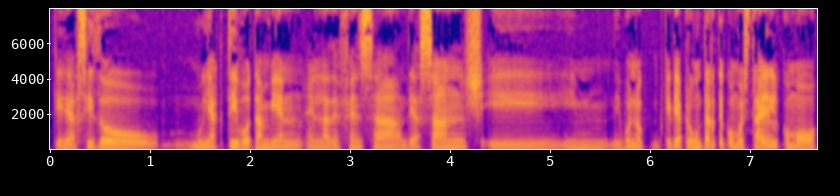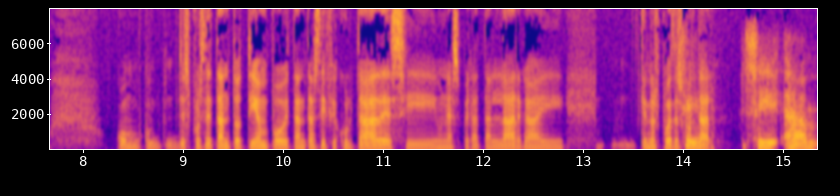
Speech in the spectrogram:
que ha sido muy activo también en la defensa de Assange y bueno, quería preguntarte cómo está él, cómo, después de tanto tiempo y tantas dificultades y una espera tan larga y ¿qué nos puedes contar? Sí, um,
